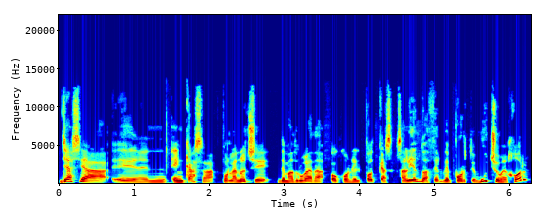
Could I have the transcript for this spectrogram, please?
ya sea en, casa, por la noche, de madrugada o con el podcast saliendo a hacer deporte mucho mejor,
